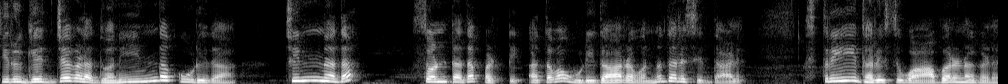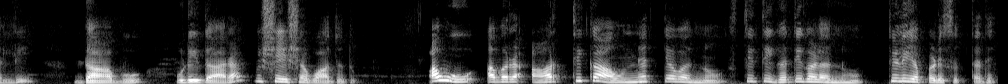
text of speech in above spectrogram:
ಕಿರುಗೆಜ್ಜೆಗಳ ಧ್ವನಿಯಿಂದ ಕೂಡಿದ ಚಿನ್ನದ ಸೊಂಟದ ಪಟ್ಟಿ ಅಥವಾ ಉಡಿದಾರವನ್ನು ಧರಿಸಿದ್ದಾಳೆ. ಸ್ತ್ರೀ ಧರಿಸುವ ಆಭರಣಗಳಲ್ಲಿ ಡಾಬು, ಉಡಿದಾರ ವಿಶೇಷವಾದುದು. ಅವು ಅವರ ಆರ್ಥಿಕ ಔನ್ನತ್ಯವನ್ನು, ಸ್ಥಿತಿಗತಿಗಳನ್ನು ತಿಳಿಯಪಡಿಸುತ್ತದೆ.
